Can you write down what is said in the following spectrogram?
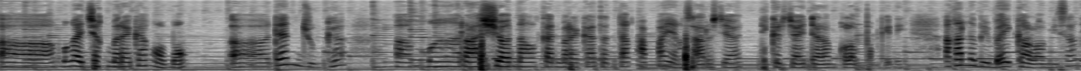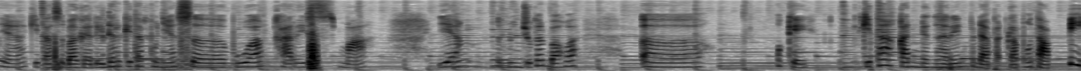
uh, mengajak mereka ngomong uh, dan juga uh, merasionalkan mereka tentang apa yang seharusnya dikerjain dalam kelompok ini. Akan lebih baik kalau misalnya kita sebagai leader kita punya sebuah karisma yang menunjukkan bahwa uh, oke okay, kita akan dengerin pendapat kamu tapi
